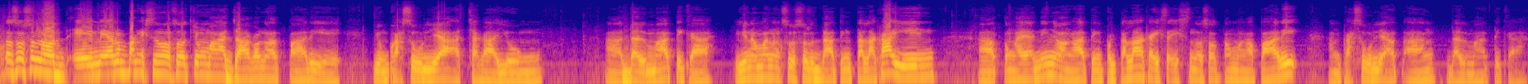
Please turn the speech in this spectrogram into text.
Sa susunod, eh, meron pang isinusot yung mga diakono at pari eh. Yung kasulya at saka yung ah, dalmatika. Yun naman ang susunod nating talakayin. At tunghayan ninyo ang ating pagtalakay sa isinusot ng mga pari, ang kasulya at ang dalmatika.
